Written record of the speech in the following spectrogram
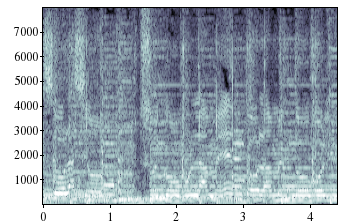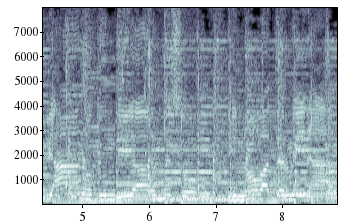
Desolación. Soy como un lamento, lamento boliviano que un día empezó y no va a terminar.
